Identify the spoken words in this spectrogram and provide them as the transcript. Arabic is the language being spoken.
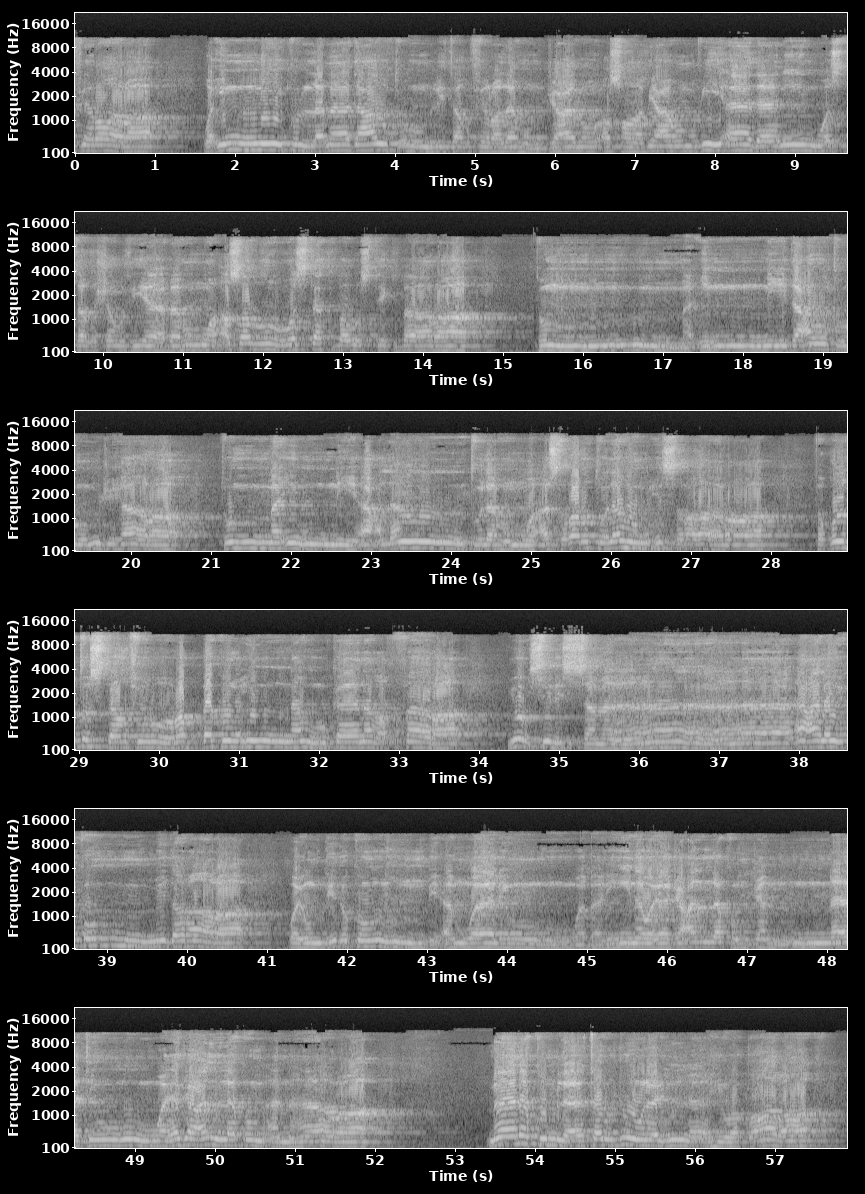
فرارا وإني كلما دعوتهم لتغفر لهم جعلوا أصابعهم في آذانهم واستغشوا ثيابهم وأصروا واستكبروا استكبارا. ثم إني دعوتهم جهارا. ثم إني أعلنت لهم وأسررت لهم إسرارا. فقلت استغفروا ربكم إنه كان غفارا يرسل السماء عليكم مدرارا ويمددكم بأموال وبنين ويجعل لكم جنات ويجعل لكم أنهارا ما لكم لا ترجون لله وقارا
